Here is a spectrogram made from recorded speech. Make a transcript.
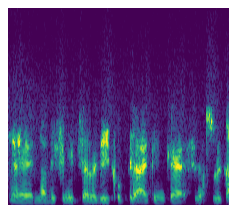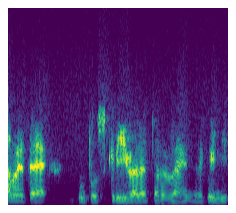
eh, la definizione di copywriting che si dà solitamente è appunto scrivere per vendere. Quindi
